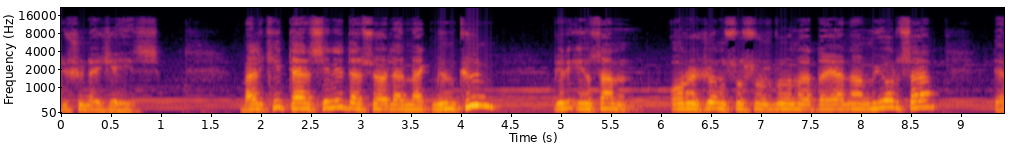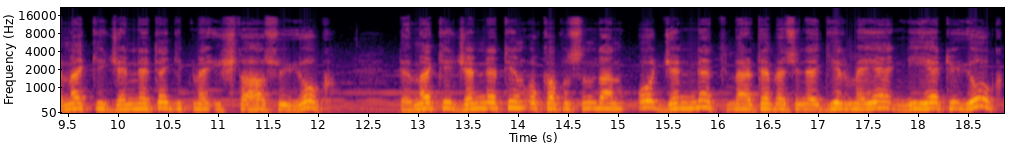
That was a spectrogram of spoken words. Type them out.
düşüneceğiz. Belki tersini de söylemek mümkün. Bir insan orucun susuzluğuna dayanamıyorsa demek ki cennete gitme iştahası yok. Demek ki cennetin o kapısından o cennet mertebesine girmeye niyeti yok.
